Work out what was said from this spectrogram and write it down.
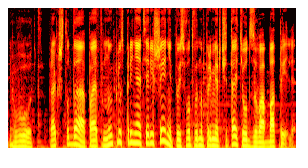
Вот. Так что да, поэтому, ну и плюс принятие решений. То есть вот вы, например, читаете отзывы об отеле.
